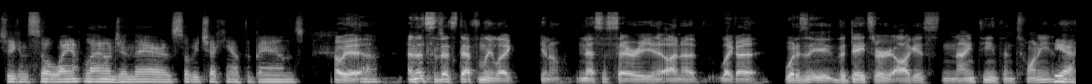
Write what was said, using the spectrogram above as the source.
So you can still lounge in there and still be checking out the bands. Oh yeah, Um, and that's that's definitely like you know necessary on a like a what is it? The dates are August nineteenth and twentieth. Yeah.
